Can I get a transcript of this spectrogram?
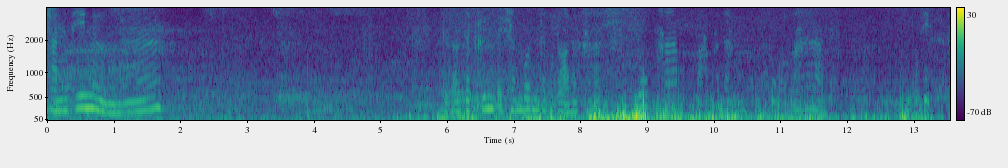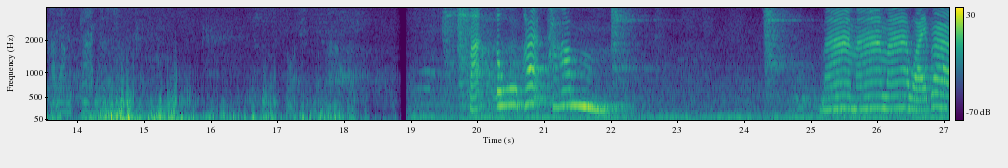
ชั้น ที่หนึ่งนะ เดี๋ยวเราจะขึ้นไปชั้นบนกันต่อนะคะ รูปภาพฝาผนังคือสวยมาก จิตอลังการสุดๆ สวยสวยสวยมากเลยประตูพระธรรม มามามาไหวเปล่า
